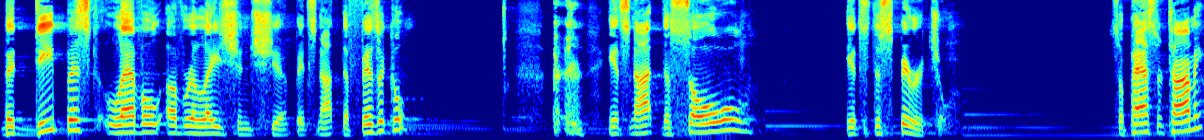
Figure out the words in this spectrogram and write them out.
The deepest level of relationship, it's not the physical, it's not the soul, it's the spiritual. So, Pastor Tommy,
